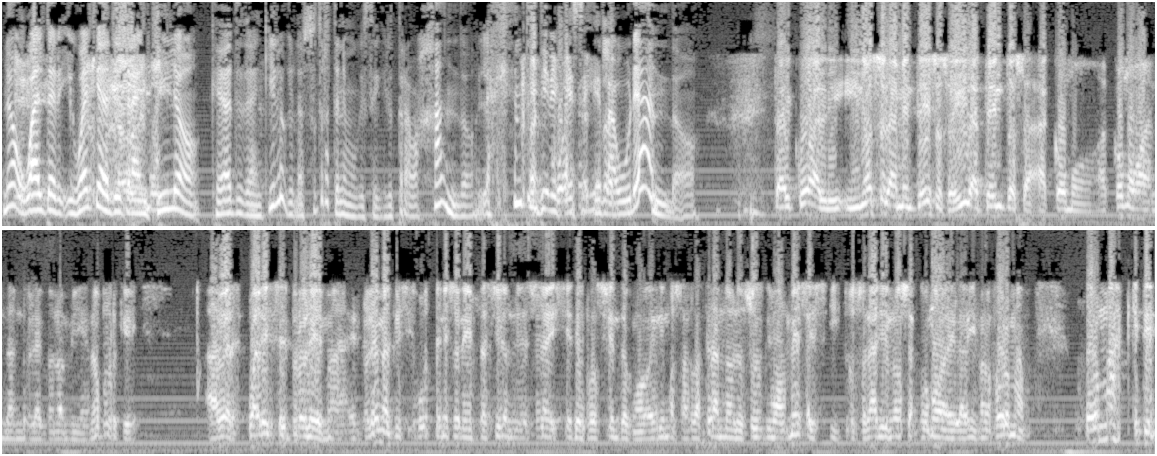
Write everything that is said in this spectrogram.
No, Eh, Walter, igual quédate tranquilo, quédate tranquilo que nosotros tenemos que seguir trabajando. La gente tiene que seguir laburando. Tal cual, y, y no solamente eso, seguir atentos a, a cómo a cómo va andando la economía, ¿no? Porque, a ver, ¿cuál es el problema? El problema es que si vos tenés una inflación del 6-7% como venimos arrastrando en los últimos meses y tu salario no se acomoda de la misma forma, por más que te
